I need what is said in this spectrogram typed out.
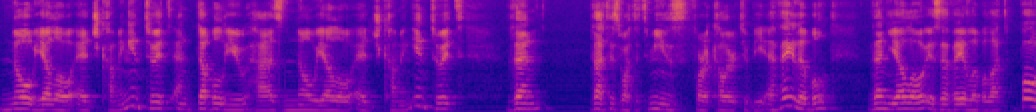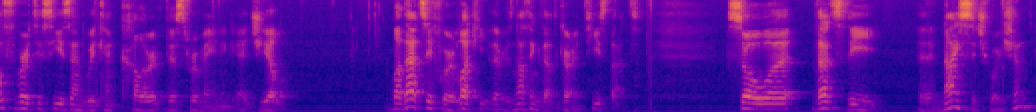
no yellow edge coming into it and W has no yellow edge coming into it, then that is what it means for a color to be available then yellow is available at both vertices and we can color this remaining edge yellow. But that's if we're lucky. There is nothing that guarantees that. So uh, that's the uh, nice situation.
